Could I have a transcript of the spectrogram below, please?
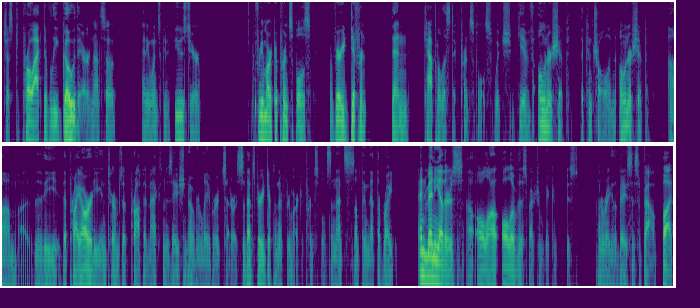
just to proactively go there, not so anyone's confused here. Free market principles are very different than capitalistic principles, which give ownership the control and ownership um, the the priority in terms of profit maximization over labor, et cetera. So that's very different than free market principles, and that's something that the right and many others uh, all all over the spectrum get confused on a regular basis about. But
